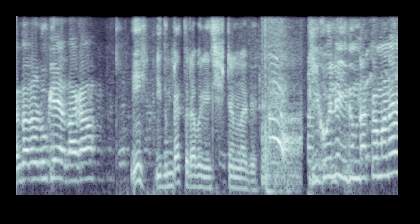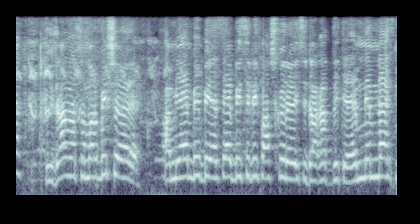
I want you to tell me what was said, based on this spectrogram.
এন্দারা ঢুকে জায়গা ইদুম ডাক্তার আবার অ্যাসিস্ট্যান্ট লাগে। কি কইলি ইদুম ডাক্তার মানে? তুই জানাস আমার বিষয়ে। আমি এমবিবিএস এবিসিডি পাস করে আইছি ঢাকা থেকে এমনি এমনি আইছি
